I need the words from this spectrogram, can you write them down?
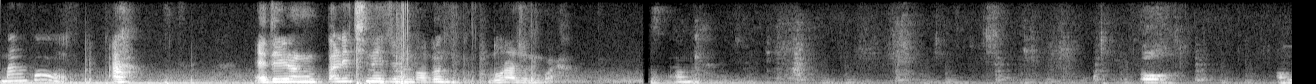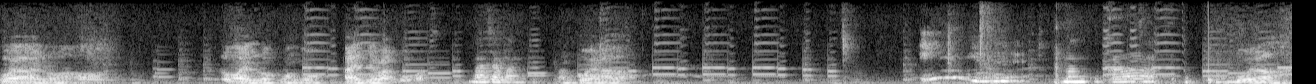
망고. 아, 애들이랑 빨리 친해지는 법은 놀아주는 거야. 어. 어 망고야 일로 와 어. 일로 와 일로 망고 알지 망고 같아 맞아, 망고. 망고야 예, 망고가 망고야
